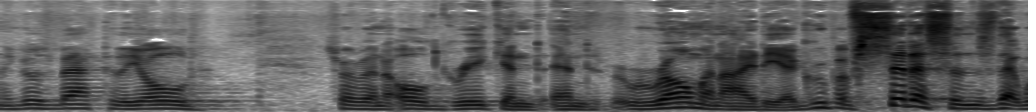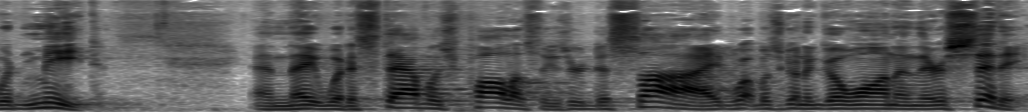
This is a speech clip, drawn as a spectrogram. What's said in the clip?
It goes back to the old, sort of an old Greek and, and Roman idea, a group of citizens that would meet and they would establish policies or decide what was going to go on in their city.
